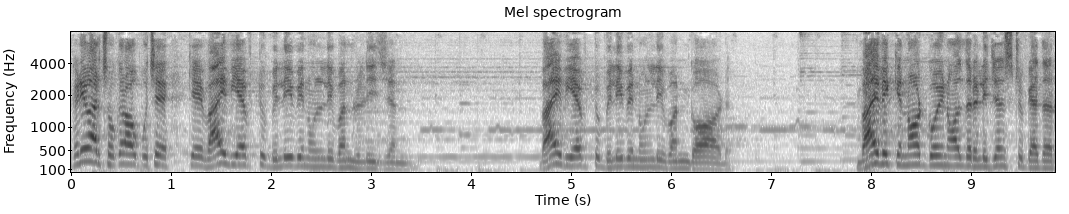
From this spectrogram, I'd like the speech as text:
ઘણીવાર છોકરાઓ પૂછે કે why we have to believe in only one religion why we have to believe in only one god Why we cannot not in all all the together?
